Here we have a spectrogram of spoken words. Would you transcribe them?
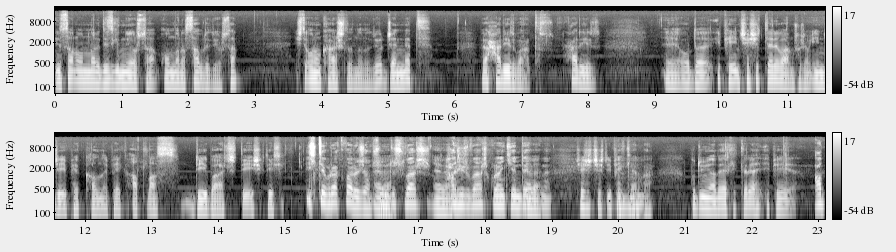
İnsan onları dizginliyorsa, onlara sabrediyorsa işte onun karşılığında da diyor cennet ve harir vardır. Harir e, orada ipeğin çeşitleri varmış hocam. İnce ipek, kalın ipek, atlas, dibaç, değişik değişik. İstebrak var hocam. Evet. Sündüs var, evet. harir var. Kur'an-ı Kerim'de evet. çeşit çeşit ipekler Hı-hı. var. Bu dünyada erkeklere ipi Ab,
